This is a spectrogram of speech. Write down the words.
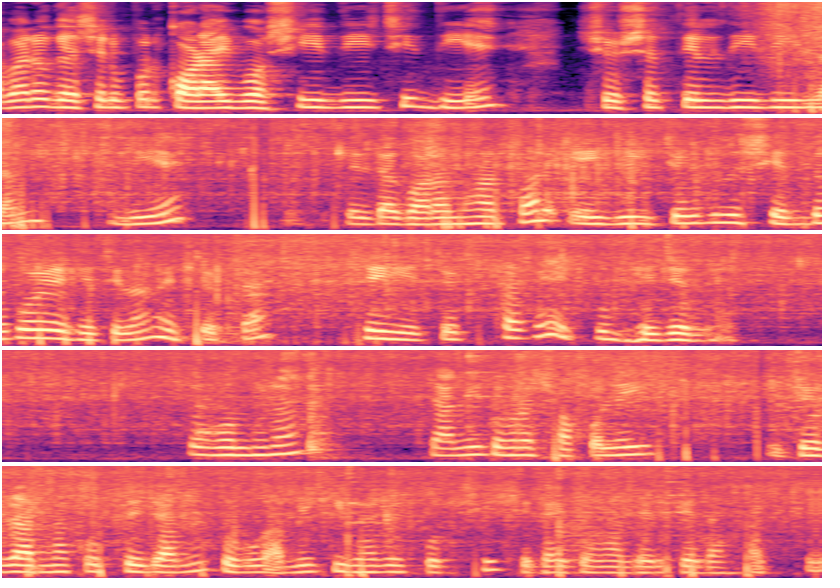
আবারও গ্যাসের উপর কড়াই বসিয়ে দিয়েছি, দিয়ে সর্ষের তেল দিয়ে দিলাম, দিয়ে তেলটা গরম হওয়ার পর এই যে ইঁচড়গুলো সেদ্ধ করে রেখেছিলাম এঁচড়টা সেই এঁচড়টাকে একটু ভেজে নেব। তো বন্ধুরা, জানি তোমরা সকলেই ইঁচড় রান্না করতে জানো, তবু আমি কীভাবে করছি সেটাই তোমাদেরকে দেখাচ্ছি।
